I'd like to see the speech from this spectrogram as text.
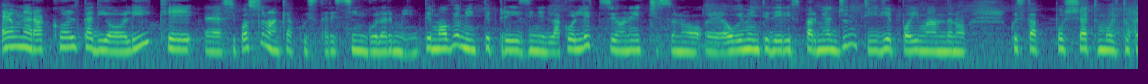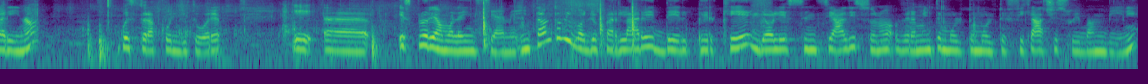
è una raccolta di oli che eh, si possono anche acquistare singolarmente, ma ovviamente presi nella collezione ci sono eh, ovviamente dei risparmi aggiuntivi e poi mandano questa pochette molto carina, questo raccoglitore e eh, esploriamola insieme. Intanto vi voglio parlare del perché gli oli essenziali sono veramente molto molto efficaci sui bambini.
